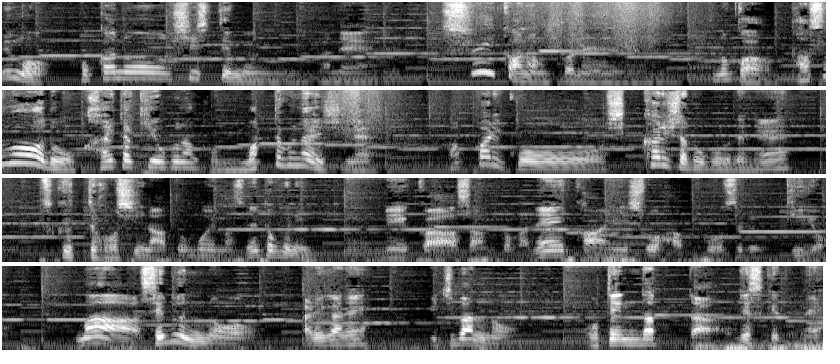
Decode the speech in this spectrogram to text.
でも、他のシステムがね、 Suica なんかね、なんかパスワードを変えた記憶なんか全くないしね、やっぱりこう、しっかりしたところでね、作ってほしいなと思いますね。特にメーカーさんとかね、会員証を発行する企業。まあ、セブンの、あれがね、一番の汚点だったですけどね。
